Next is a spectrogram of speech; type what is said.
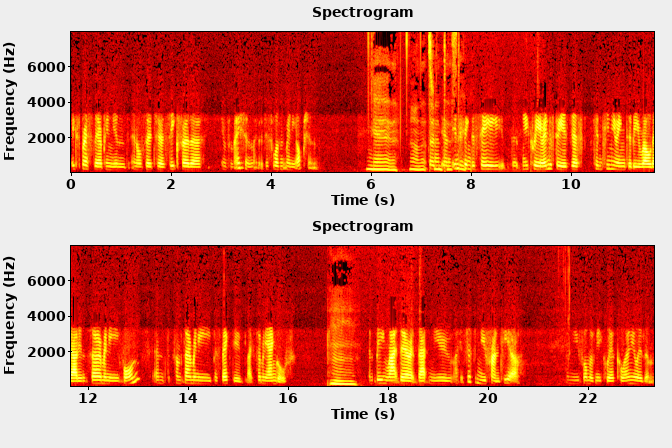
express their opinions and also to seek further information. Like there just wasn't many options. Yeah, oh, that's so fantastic. It's interesting to see that nuclear industry is just continuing to be rolled out in so many forms and from so many perspectives, like so many angles. Hmm. And being right there at that new, like it's just a new frontier, a new form of nuclear colonialism.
